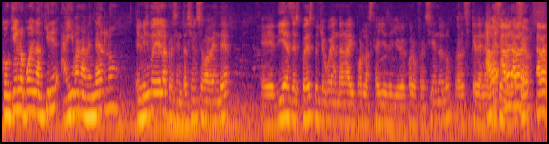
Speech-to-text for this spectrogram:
¿Con quién lo pueden adquirir? Ahí van a venderlo. El mismo día de la presentación se va a vender. Eh, días después, pues yo voy a andar ahí por las calles de Yurecuaro ofreciéndolo. Ahora sí que de A ver, negocio a ver, a ver, a ver,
